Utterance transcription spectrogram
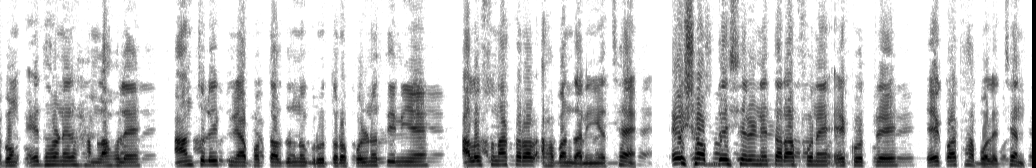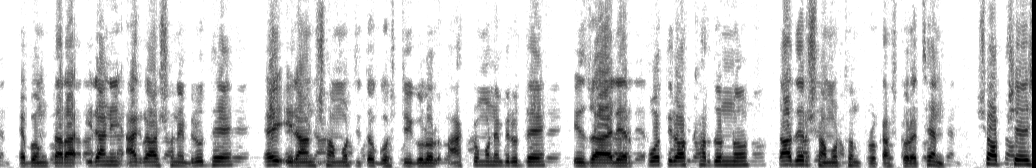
এবং এ ধরনের হামলা হলে আঞ্চলিক নিরাপত্তার জন্য গুরুতর পরিণতি নিয়ে আলোচনা করার আহ্বান জানিয়েছে। এই সব দেশের নেতারা ফোনে একত্রে কথা বলেছেন এবং তারা ইরানি আগ্রাসনের বিরুদ্ধে এই ইরান সমর্থিত গোষ্ঠীগুলোর আক্রমণের বিরুদ্ধে ইসরায়েলের প্রতিরক্ষার জন্য তাদের সমর্থন প্রকাশ করেছেন। সবশেষ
